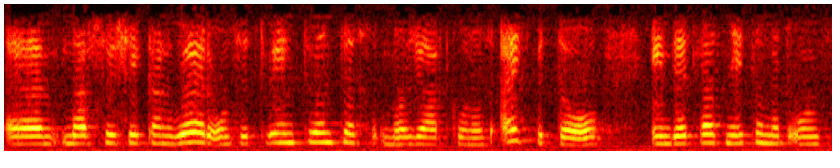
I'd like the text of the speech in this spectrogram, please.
Ehm um, maar soos jy kan hoor, ons het 22 miljard kon ons uitbetaal en dit was net omdat ons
